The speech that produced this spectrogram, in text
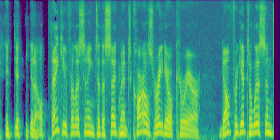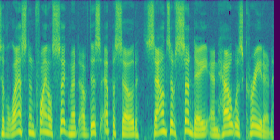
you know. Thank you for listening to the segment Carl's Radio Career. Don't forget to listen to the last and final segment of this episode, Sounds of Sunday and How It Was Created.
